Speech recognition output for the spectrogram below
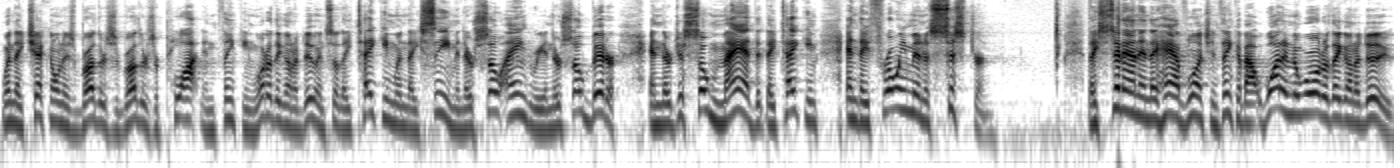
when they check on his brothers, his brothers are plotting and thinking, what are they going to do? And so they take him when they see him, and they're so angry and they're so bitter, and they're just so mad that they take him and they throw him in a cistern. They sit down and they have lunch and think about what in the world are they going to do?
